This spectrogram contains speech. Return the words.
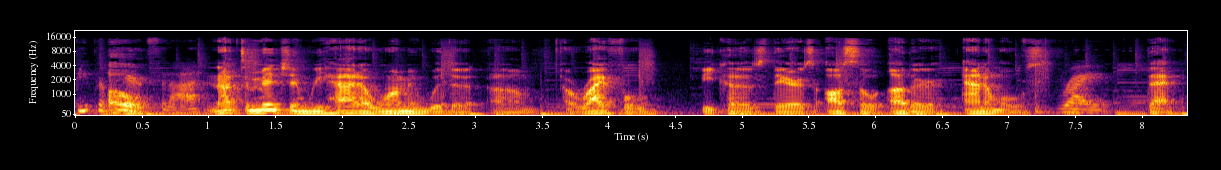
be prepared Oh. for that. Not to mention, we had a woman with a um, a rifle because there's also other animals Right. That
